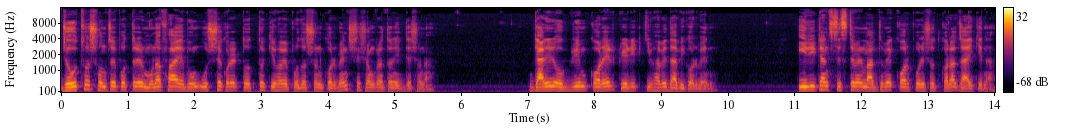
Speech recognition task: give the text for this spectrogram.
যৌথ সঞ্চয়পত্রের মুনাফা এবং উৎসে করের তথ্য কীভাবে প্রদর্শন করবেন সে সংক্রান্ত নির্দেশনা। গাড়ির অগ্রিম করের ক্রেডিট কীভাবে দাবি করবেন। ই রিটার্ন সিস্টেমের মাধ্যমে কর পরিশোধ করা যায় কিনা।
